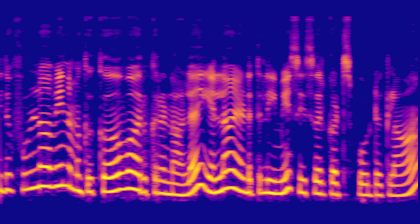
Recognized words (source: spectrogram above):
இது ஃபுல்லாகவே நமக்கு கேர்வாக இருக்கிறனால எல்லா இடத்துலையுமே சிசர் கட்ஸ் போட்டுக்கலாம்.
